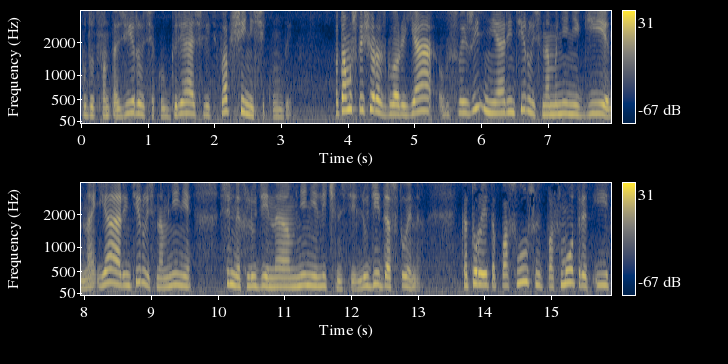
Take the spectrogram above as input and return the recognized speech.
будут фантазировать, всякую грязь лить. Вообще ни секунды. Потому что, еще раз говорю, я в своей жизни не ориентируюсь на мнение ген, я ориентируюсь на мнение сильных людей, на мнение личности, людей достойных, которые это послушают, посмотрят, и,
